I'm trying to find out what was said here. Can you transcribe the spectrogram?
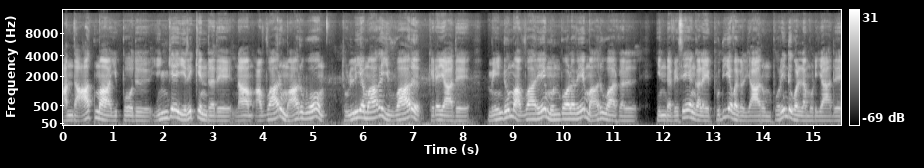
அந்த ஆத்மா இப்போது இங்கே இருக்கின்றது. நாம் அவ்வாறு மாறுவோம். துல்லியமாக இவ்வாறு கிடையாது. மீண்டும் அவ்வாறே முன்போலவே மாறுவார்கள். இந்த விஷயங்களை புதியவர்கள் யாரும் புரிந்து கொள்ள முடியாது.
